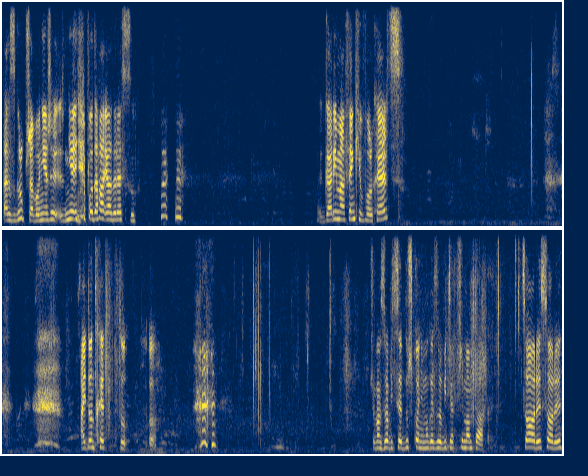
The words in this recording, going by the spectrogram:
Tak z grubsza, bo nie, nie, nie podawaj adresu. Garima, thank you for hearts. I don't have to. O. Muszę wam zrobić serduszko, nie mogę zrobić jak trzymam tak. Sorry, sorry.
